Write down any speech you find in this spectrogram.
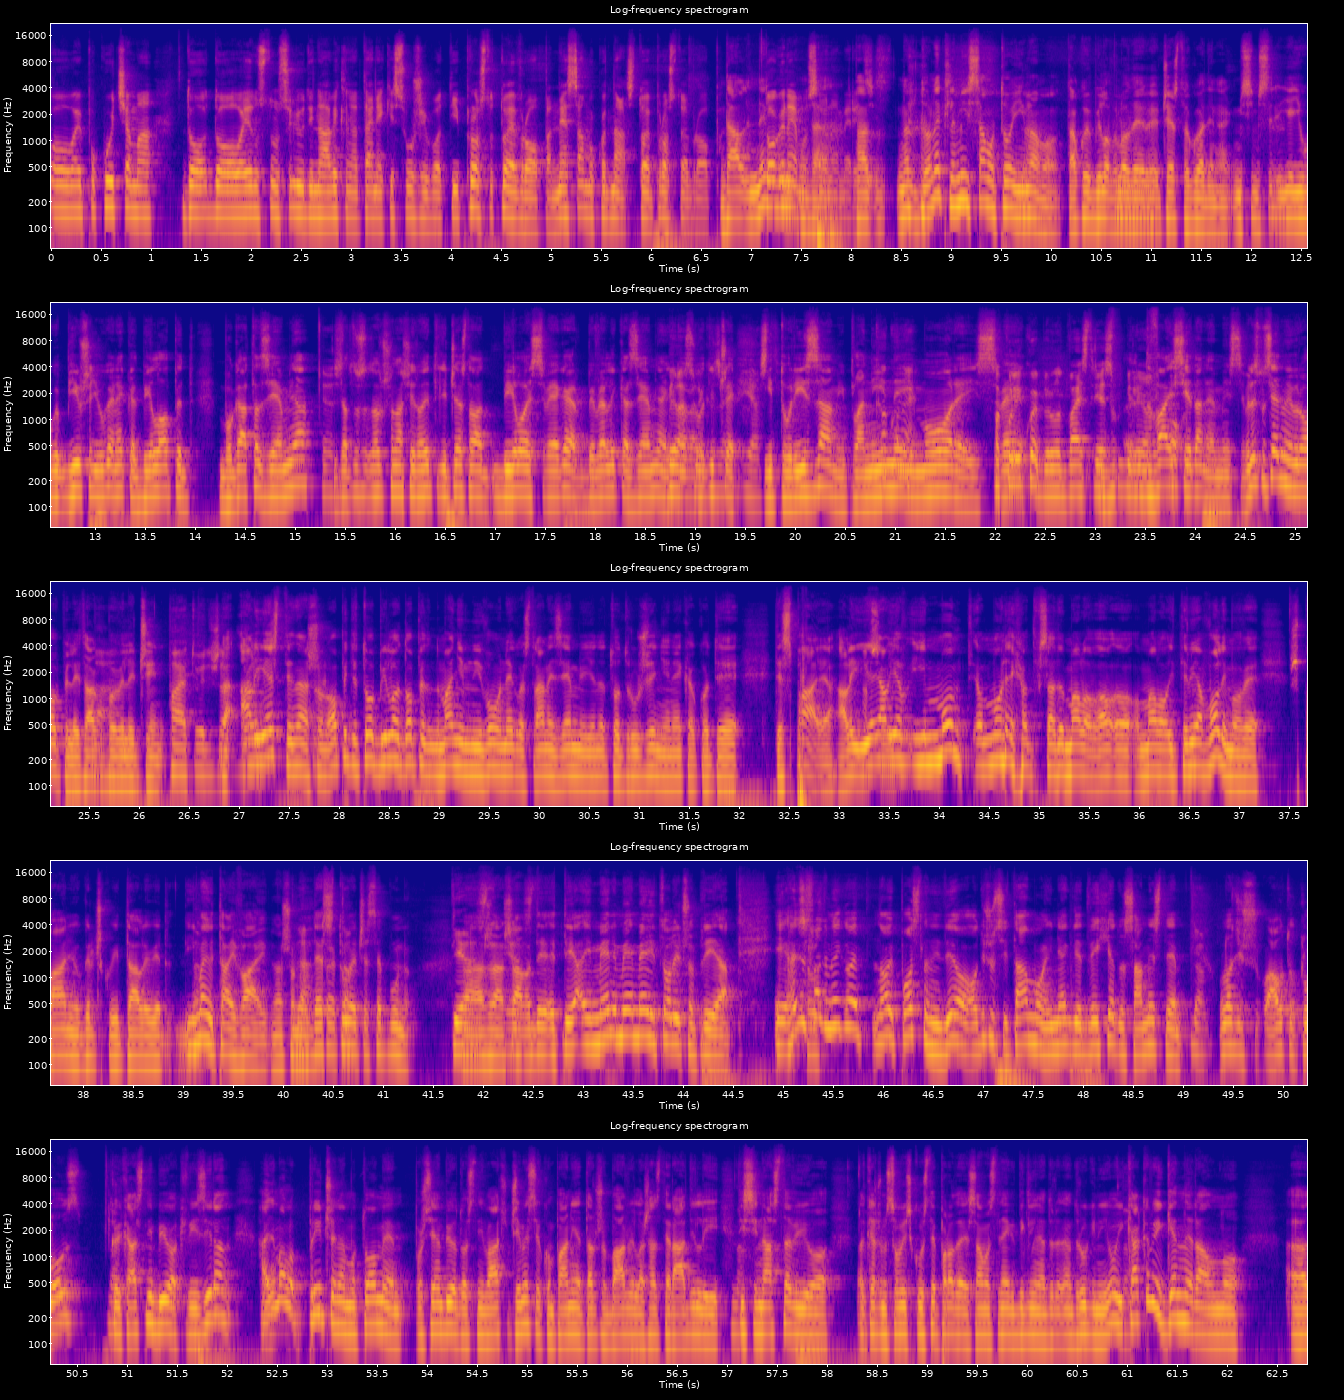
ovaj, po kućama do, do ovaj, jednostavno su ljudi navikli na taj neki suživot i prosto to je Evropa. Ne samo kod nas, to je prosto Evropa. Da, ne, Toga nema da, sve na Americi. Pa, znaš, donekle mi samo to da. imamo. Da. Tako je bilo vrlo da često godina. Mislim, je juga, bivša juga nekad bila opet bogata zemlja, yes. zato, zato što naši roditelji često bilo je svega, jer je velika zemlja i to se utiče. Zemlja, i turizam i planine i more i pa sve. Pa koliko je bilo? 20-30 miliona? 21, ja mislim. Bili smo sedmi u Evropi ili tako da. po veličini. Pa eto vidiš da. da ali jeste, znaš, on, opet je to bilo da opet na manjem nivou nego strane zemlje i onda to druženje nekako te, te spaja. Ali ja, ja, i mom, mom nekad sad malo, malo i te, ja volim ove Španiju, Grčku, Italiju jer imaju taj vibe, znaš, ono, da, 10 uveče sve puno. Yes, pa, znaš, yes. i meni, meni, meni to lično prija. E, hajde da shvatim negdje na ovaj poslednji deo, otišao si tamo i negde 2018. Da. ulaziš u Auto Close, da. koji je kasnije bio akviziran. Hajde malo pričaj nam o tome, pošto jedan bio od osnivača, čime se kompanija tačno bavila, šta ste radili, da. ti si nastavio, da kažem, svoje iskuste prodaje, samo ste negde digli na, na drugi nivo i da. kakav je generalno uh,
